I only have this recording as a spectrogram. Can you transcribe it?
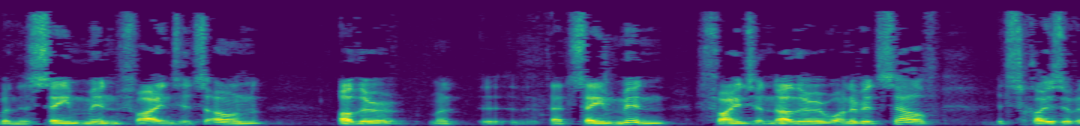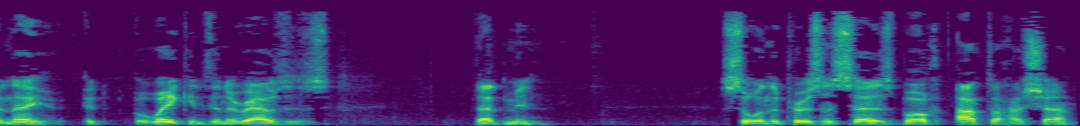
when the same min finds its own other, uh, that same min finds another one of itself, it's chayzav It awakens and arouses that min. So when the person says, Boch Ata Hashem,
